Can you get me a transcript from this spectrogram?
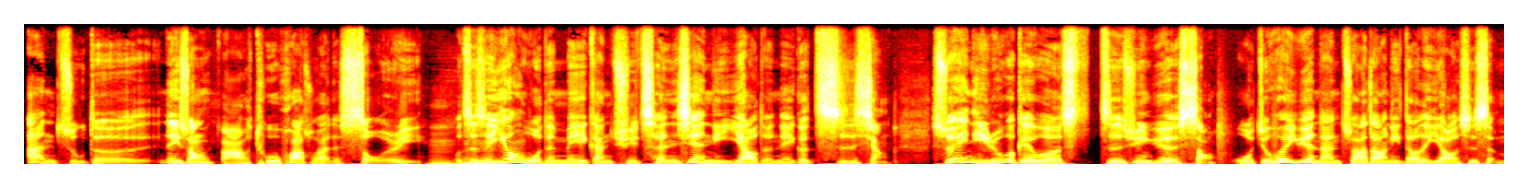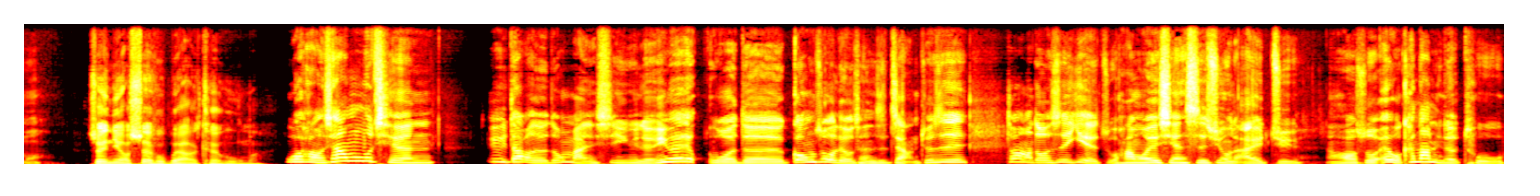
案主的那双把图画出来的手而已，嗯、我只是用我的美感去呈现你要的那个思想，所以你如果给我资讯越少，我就会越难抓到你到底要的是什么。所以你有说服不了的客户吗？我好像目前。遇到的都蛮幸运的，因为我的工作流程是这样，就是通常都是业主他们会先私讯我的 IG，然后说，哎、欸，我看到你的图，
